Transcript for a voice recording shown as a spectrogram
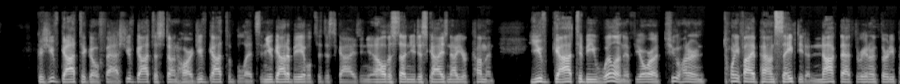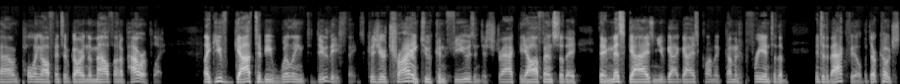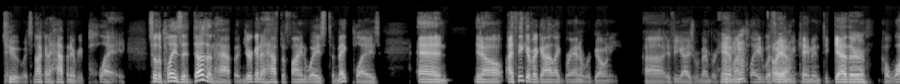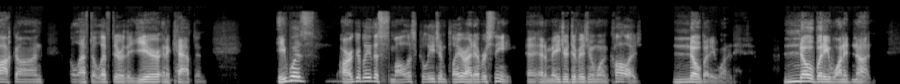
because you've got to go fast. You've got to stun hard. You've got to blitz and you've got to be able to disguise. And you know, all of a sudden you disguise, now you're coming. You've got to be willing, if you're a 225 pound safety, to knock that 330 pound pulling offensive guard in the mouth on a power play. Like you've got to be willing to do these things because you're trying to confuse and distract the offense so they they miss guys and you've got guys coming coming free into the into the backfield, but they're coached too. It's not going to happen every play. So the plays that doesn't happen, you're going to have to find ways to make plays. And you know, I think of a guy like Brandon Rigoni. Uh, if you guys remember him, mm-hmm. I played with oh, him. Yeah. We came in together, a walk on, a left a lifter of the year, and a captain. He was arguably the smallest collegiate player I'd ever seen at, at a major Division One college. Nobody wanted him nobody wanted none.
